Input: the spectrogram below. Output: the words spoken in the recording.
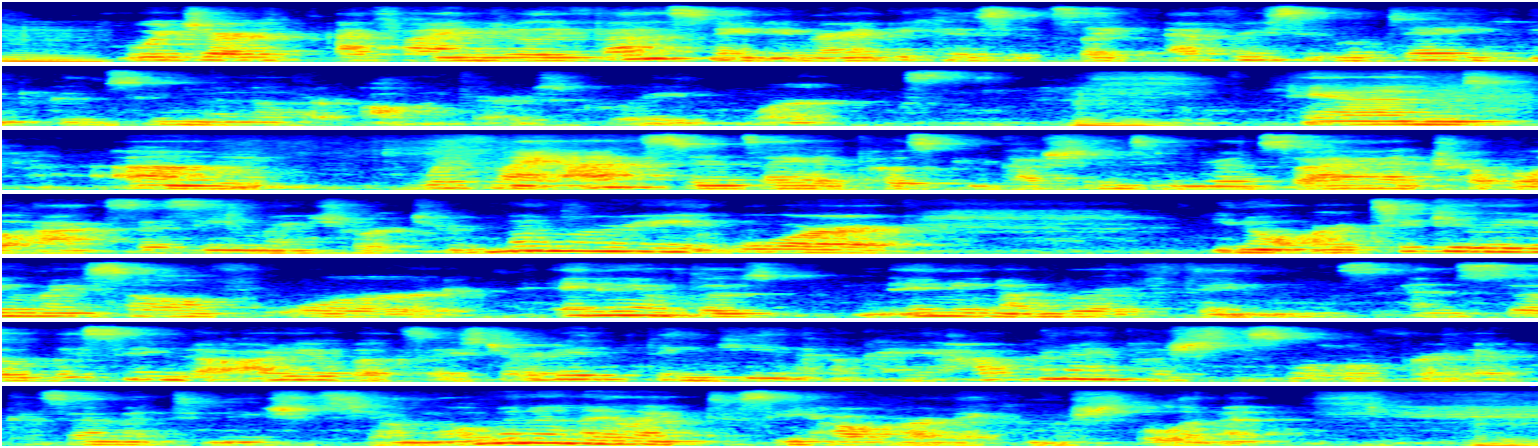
mm. which are I find really fascinating, right? Because it's like every single day you can consume another author's great works. Mm-hmm. And um, with my accidents, I had post concussion syndrome, so I had trouble accessing my short term memory or you know, articulating myself or any of those, any number of things. And so listening to audiobooks, I started thinking, okay, how can I push this a little further? Because I'm a tenacious young woman and I like to see how hard I can push the limit. Mm-hmm.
